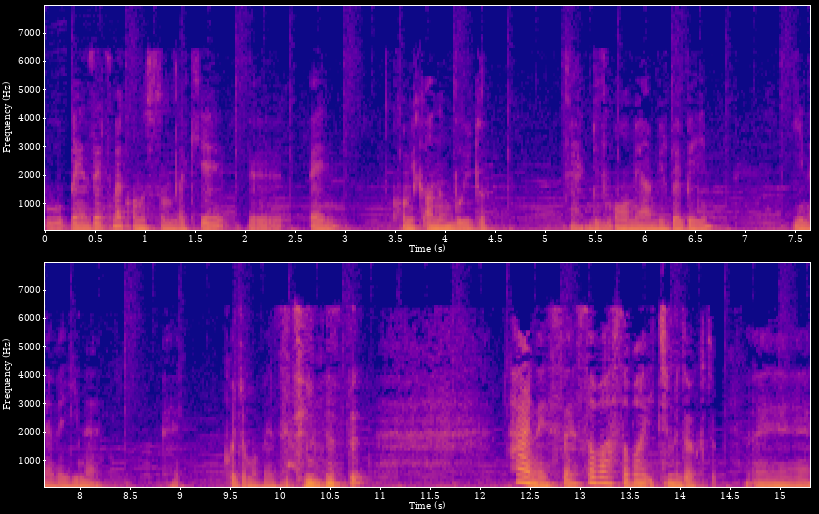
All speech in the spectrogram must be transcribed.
Bu benzetme konusundaki e, en komik anım buydu. Yani bizim olmayan bir bebeğin yine ve yine kocama benzetilmesi. Her neyse sabah sabah içimi döktüm. Ee,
